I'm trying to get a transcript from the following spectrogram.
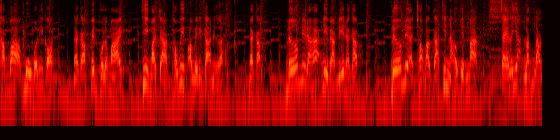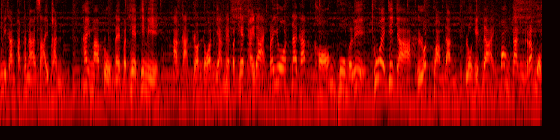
คำว่าบูเบอร์รี่ก่อนนะครับเป็นผลไม้ที่มาจากทวีปอเมริกาเหนือนะครับเดิมนี่นะฮะนี่แบบนี้นะครับ เดิมเนี่ยชอบอากาศที่หนาวเย็นมาก แต่ระยะหลังๆ มีการพัฒนาสายพันธุ์ ให้มาปลูกในประเทศที่มีอากาศร้อนๆ อย่างในประเทศไทยได้ ประโยชน์นะครับของบูเบอร์รี่ช่วยที่จะลดความดันโลหิตได้ ป้องกันระบบ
